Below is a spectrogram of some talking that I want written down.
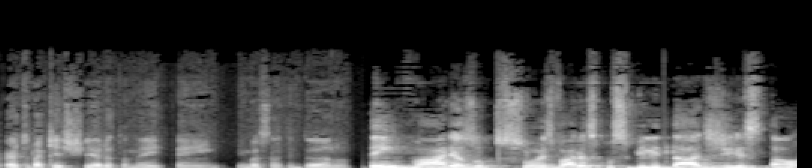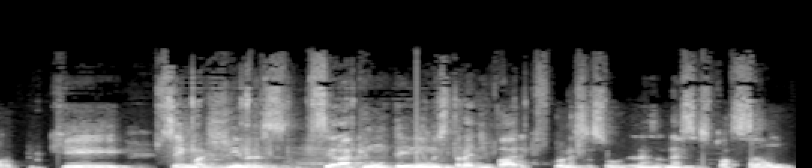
Perto da queixeira também tem, tem bastante dano. Tem várias opções, várias possibilidades de restauro, porque você imagina, será que não tem nenhum Stradivarius que ficou nessa, nessa situação?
